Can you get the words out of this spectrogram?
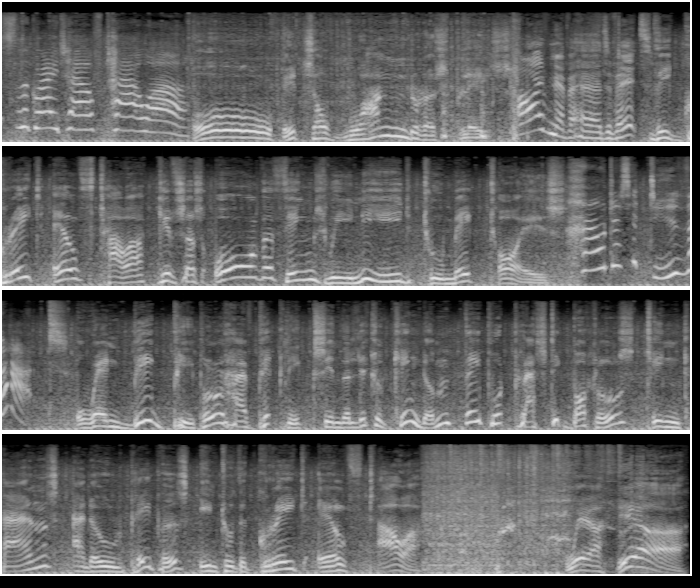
is the Great Elf Tower? Oh, it's a wondrous place. I've never heard of it. The Great Elf Tower gives us all the things we need to make toys. How does it do that? When big people have picnics in the Little Kingdom, they put plastic bottles, tin cans, and old papers into the Great Elf Tower. We're here!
